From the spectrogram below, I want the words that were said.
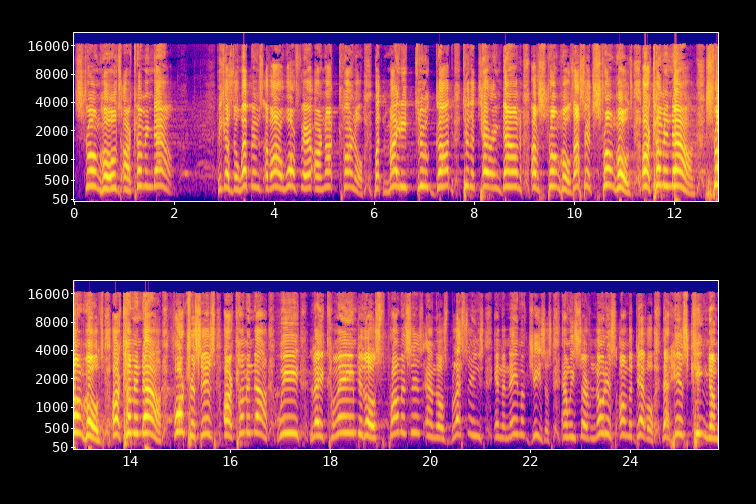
Strongholds are coming down because the weapons of our warfare are not carnal, but mighty through God to the tearing down of strongholds. I said, strongholds are coming down. Strongholds are coming down. Fortresses are coming down. We lay claim to those promises and those blessings in the name of Jesus, and we serve notice on the devil that his kingdom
